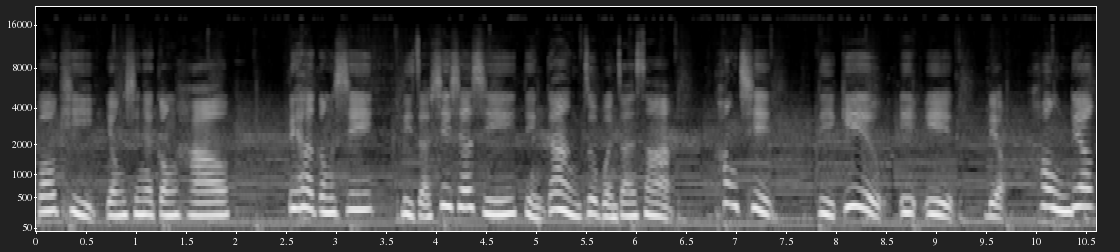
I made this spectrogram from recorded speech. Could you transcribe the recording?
补气、养生的功效。联合公司二十四小时定岗资本专线：零七二九一一六零六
